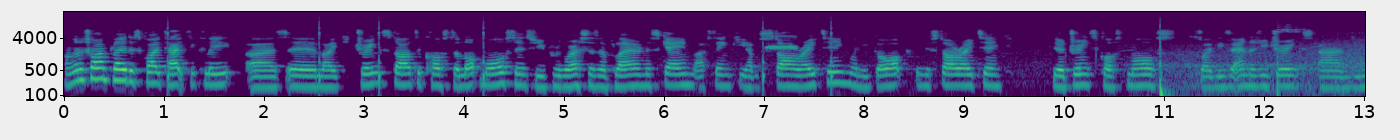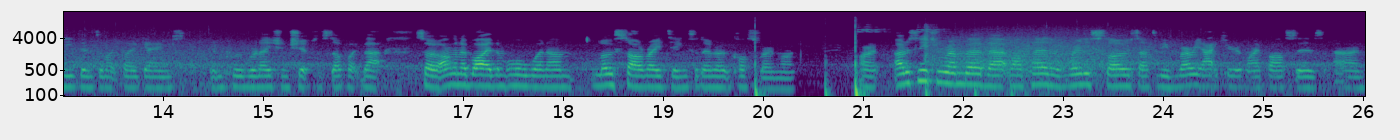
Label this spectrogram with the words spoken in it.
I'm gonna try and play this quite tactically, as uh, like drinks start to cost a lot more since you progress as a player in this game. I think you have a star rating when you go up in your star rating. Your drinks cost more, so like these are energy drinks, and you need them to like play games, improve relationships and stuff like that. So I'm gonna buy them all when I'm low star rating, so they don't cost very much. Alright, I just need to remember that my players are really slow, so I have to be very accurate with my passes, and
